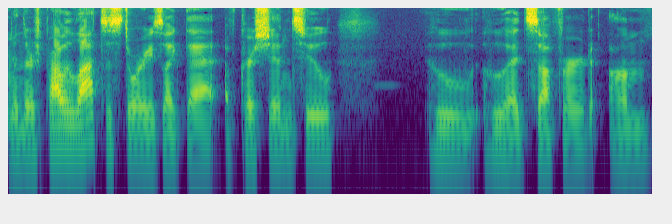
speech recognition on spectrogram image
And there's probably lots of stories like that of Christians who who who had suffered um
